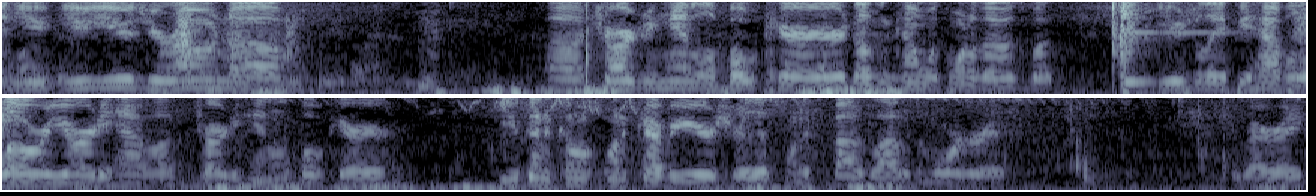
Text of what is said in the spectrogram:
And you, you use your own um, uh, charging handle a bolt carrier. It doesn't come with one of those, but usually if you have a lower, you already have a charging handle and bolt carrier. You're going to want to cover your ears for this one. It's about as loud as a mortar is. Everybody ready?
